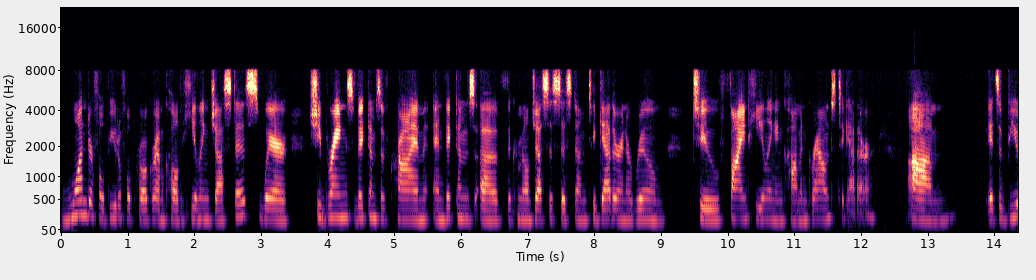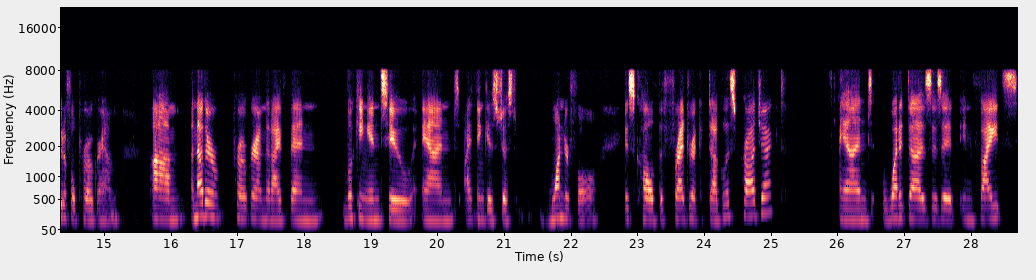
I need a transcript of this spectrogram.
wonderful, beautiful program called Healing Justice, where she brings victims of crime and victims of the criminal justice system together in a room to find healing and common ground together. Um, it's a beautiful program. Um, another program that I've been looking into and I think is just wonderful is called the Frederick Douglass Project. And what it does is it invites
